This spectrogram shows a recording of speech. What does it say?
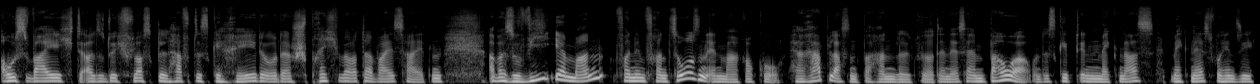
ausweicht, also durch floskelhaftes Gerede oder Sprichwörterweisheiten. Aber so wie ihr Mann von den Franzosen in Marokko herablassend behandelt wird, denn er ist ein Bauer und es gibt in Meknes, Meknes wohin sie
